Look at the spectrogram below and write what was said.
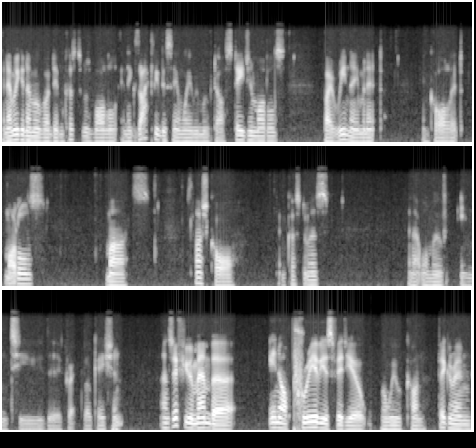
And then we're going to move our DIM customers model in exactly the same way we moved our staging models by renaming it and call it models marts slash core DIM customers and that will move into the correct location. And so if you remember in our previous video when we were configuring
